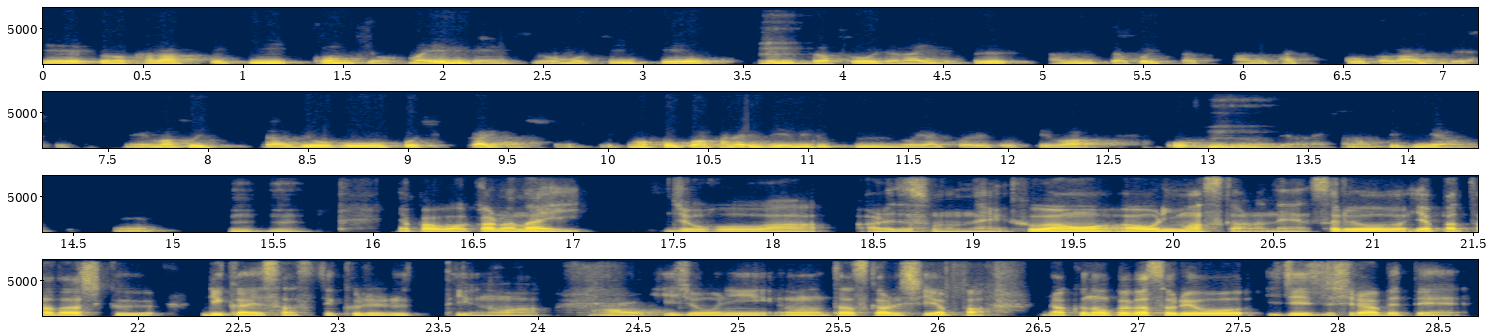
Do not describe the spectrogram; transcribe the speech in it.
て、その科学的根拠、まあ、エビデンスを用いて、うん実はそうじゃないんです。あの、実はこういったあの効果があるんですね。まあ、そういった情報をこうしっかり発信していく。まあ、ここはかなり J ミルクの役割としては大きい部分ではないかなというふうには思ってますね。うんうん。やっぱ分からない情報は、あれですもんね、不安を煽りますからね、それをやっぱ正しく理解させてくれるっていうのは、はい。非常に、うん、助かるし、やっぱ酪農家がそれをいちいち調べて、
